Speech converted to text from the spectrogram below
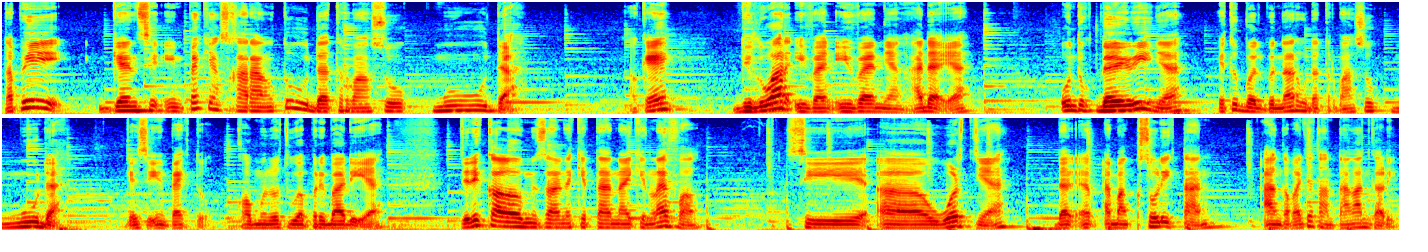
Tapi Genshin Impact yang sekarang tuh udah termasuk mudah. Oke? Okay? Di luar event-event yang ada ya. Untuk dairy-nya itu benar-benar udah termasuk mudah Genshin Impact tuh. Kalau menurut gue pribadi ya. Jadi kalau misalnya kita naikin level si uh, wordnya dan emang kesulitan, anggap aja tantangan kali.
